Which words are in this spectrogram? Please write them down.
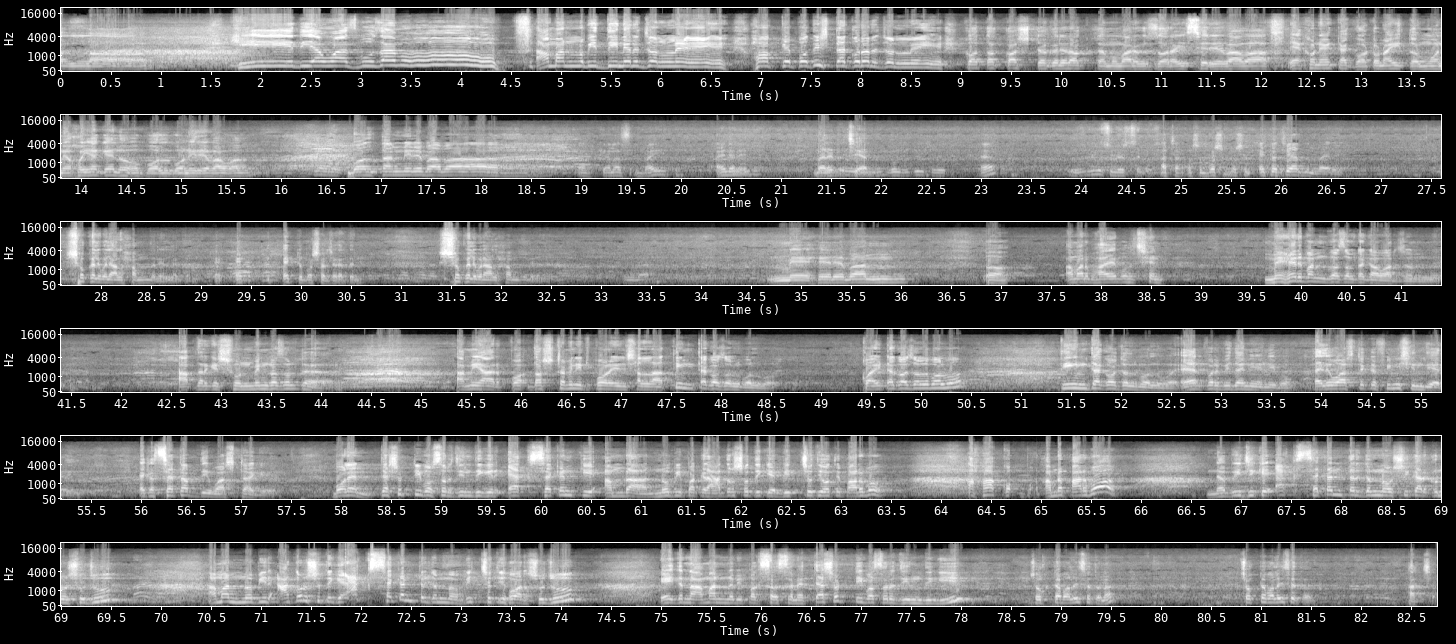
কি দিয়া ওয়াজ বুঝামু আমার নবী দিনের জন্য, হককে প্রতিষ্ঠা করার জন্য কত কষ্ট করে রক্ত মুবারক জড়াইছে রে বাবা। এখন একটা ঘটনাই তো মনে হইয়া গেল, বলব নি রে বাবা। বলতাম রে বাবা। কেন আছেন? ভাই আইনা বাইরে একটা চেয়ার হ্যাঁ? আচ্ছা বসুন বসুন একটা চেয়ার দিন বাইরে। সকালে বলে, আলহামদুলিল্লাহ। একটু বসার জায়গা দিন। সকালে বলে, আলহামদুলিল্লাহ। মেহেরবান আমার ভাই বলছেন, মেহেরবান গজলটা গাওয়ার জন্য। আপনারা কি শুনবেন গজলটা? আমি আর দশটা মিনিট পরে ইনশাল্লাহ তিনটা গজল বলব। কয়টা গজল বলব? তিনটা গজল বলব। এরপর বিদায় নিয়ে নিব। তাইলে ওয়াজটা একটা ফিনিশিং দিয়ে দিই। একটা সেট আপ দিই ওয়াজটা আগে। বলেন, তেষট্টি বছর জিন্দিগির এক সেকেন্ড কি আমরা নবী পাকের আদর্শ থেকে বিচ্যুতি হতে পারব? আহা আমরা পারব? নবীজিকে এক সেকেন্ডের জন্য অস্বীকার কোনো সুযোগ? আমার নবীর আদর্শ থেকে এক সেকেন্ডের জন্য বিচ্যুতি হওয়ার সুযোগ? এই জন্য আমার নবী পাকসালামের তেষট্টি বছর জিন্দিগি চোখটা বলেছে তো না? চোখটা বলেছে তো? আচ্ছা।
